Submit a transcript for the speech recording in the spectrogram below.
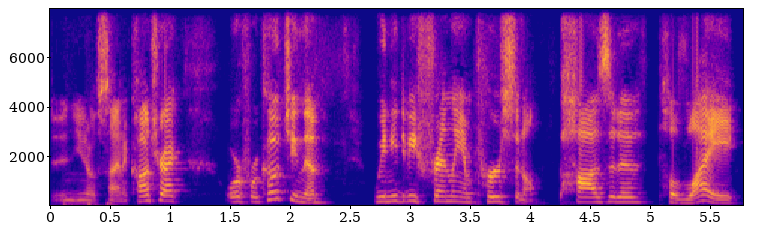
and you know sign a contract or if we're coaching them we need to be friendly and personal positive polite.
